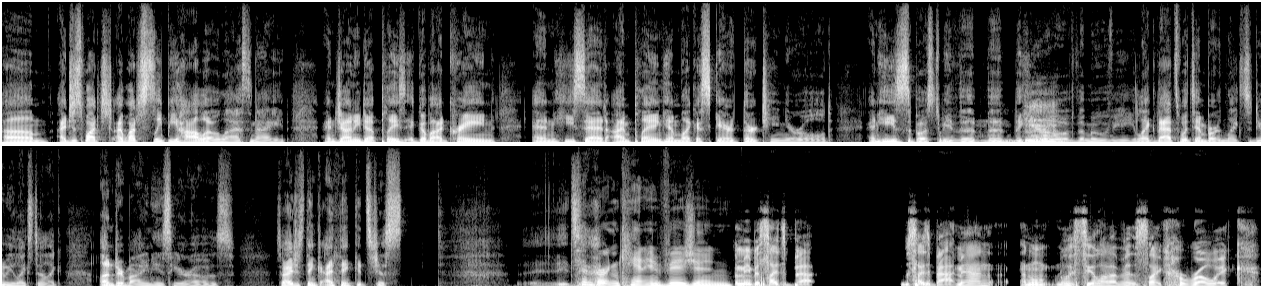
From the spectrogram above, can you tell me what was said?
um, I just watched I watched Sleepy Hollow last night, and Johnny Depp plays Ichabod Crane, and he said, "I'm playing him like a scared 13 year old." And he's supposed to be the the the hero of the movie. Like that's what Tim Burton likes to do. He likes to like undermine his heroes. So I just think I think it's just Tim Burton can't envision I mean, besides Bat, besides Batman, I don't really see a lot of his like heroic,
